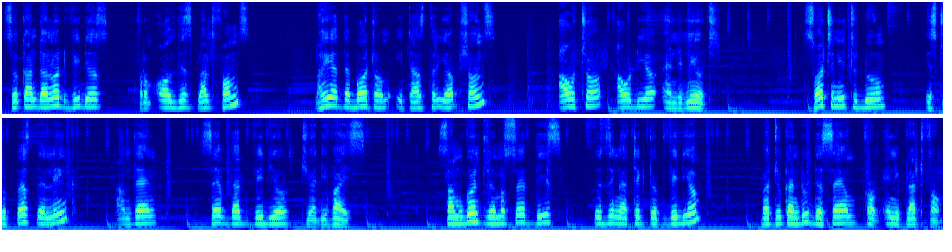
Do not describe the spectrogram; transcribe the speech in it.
So you can download videos from all these platforms. Now here at the bottom it has three options, auto, audio and mute. So what you need to do is to paste the link and then save that video to your device. So I'm going to demonstrate this using a TikTok video, but you can do the same from any platform.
